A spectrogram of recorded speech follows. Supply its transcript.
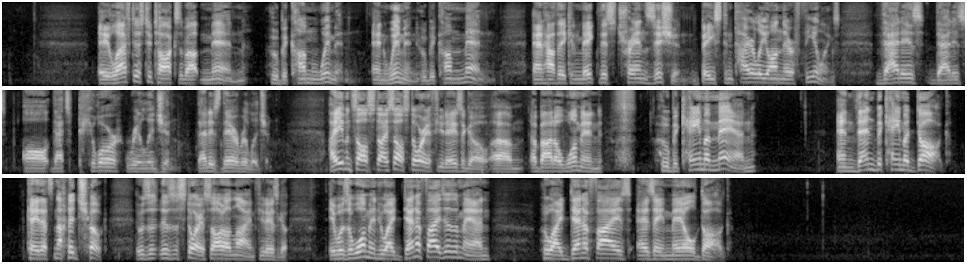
A leftist who talks about men who become women and women who become men and how they can make this transition based entirely on their feelings. That is that is all that's pure religion. That is their religion. I even saw I saw a story a few days ago um, about a woman who became a man and then became a dog. Okay, that's not a joke. It was a, there was a story I saw it online a few days ago. It was a woman who identifies as a man who identifies as a male dog.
